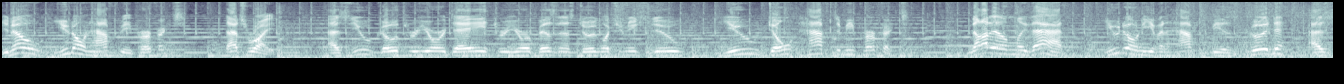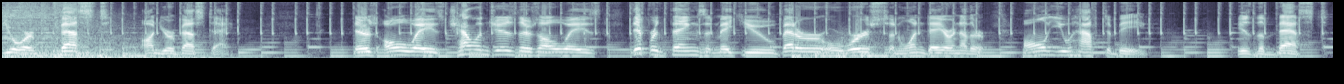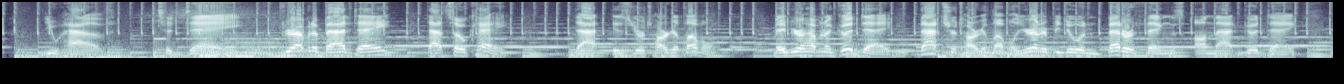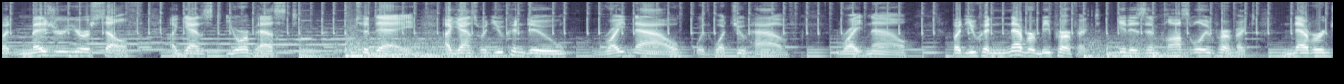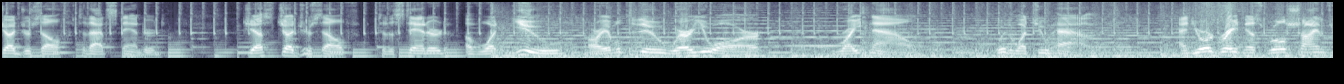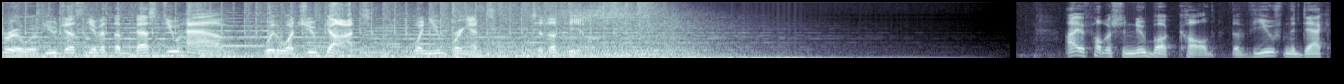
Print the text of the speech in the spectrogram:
You know, you don't have to be perfect. That's right. As you go through your day, through your business, doing what you need to do, you don't have to be perfect. Not only that, you don't even have to be as good as your best on your best day. There's always challenges, there's always different things that make you better or worse on one day or another. All you have to be is the best you have today. You're having a bad day, that's okay. That is your target level. Maybe you're having a good day. That's your target level. You're going to be doing better things on that good day. But measure yourself against your best today, against what you can do right now with what you have right now. But you can never be perfect. It is impossible to be perfect. Never judge yourself to that standard. Just judge yourself to the standard of what you are able to do where you are right now with what you have. And your greatness will shine through if you just give it the best you have with what you've got when you bring it to the field. I have published a new book called The View from the Deck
